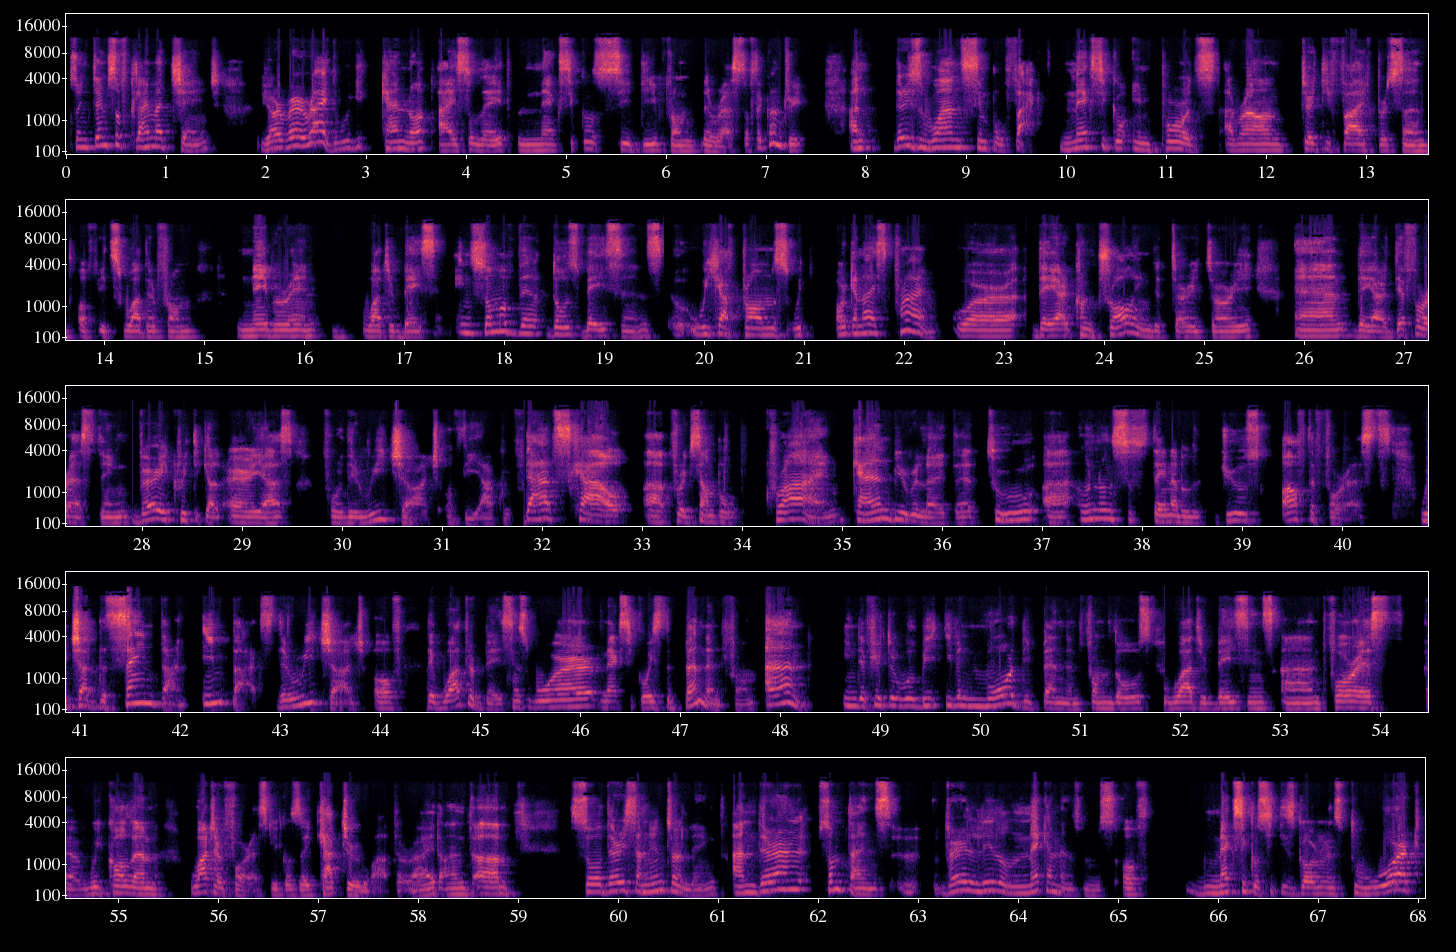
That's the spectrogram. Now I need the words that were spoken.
so in terms of climate change, you are very right. We cannot isolate Mexico City from the rest of the country. And there is one simple fact Mexico imports around 35% of its water from neighboring water basins. In some of the, those basins, we have problems with organized crime where they are controlling the territory and they are deforesting very critical areas for the recharge of the aquifer. That's how, uh, for example, crime can be related to uh, an unsustainable use of the forests, which at the same time impacts the recharge of the water basins where Mexico is dependent from and in the future will be even more dependent from those water basins and forests. Uh, we call them water forests because they capture water, right? And um, so there is an interlink, and there are sometimes very little mechanisms of Mexico City's governments to work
